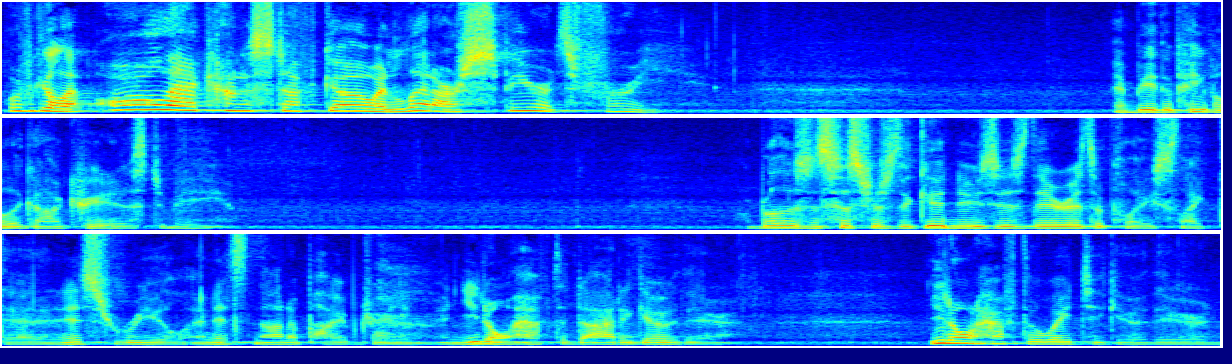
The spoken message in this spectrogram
what if we could let all that kind of stuff go and let our spirits free and be the people that God created us to be? Brothers and sisters, the good news is there is a place like that, and it's real, and it's not a pipe dream, and you don't have to die to go there. You don't have to wait to go there. And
